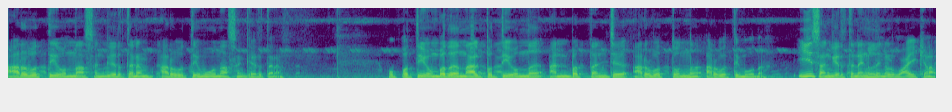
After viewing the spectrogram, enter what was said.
അറുപത്തി ഒന്നാം സങ്കീർത്തനം അറുപത്തി മൂന്നാം സങ്കീർത്തനം. മുപ്പത്തി ഒമ്പത് നാൽപ്പത്തി ഒന്ന് അൻപത്തഞ്ച് അറുപത്തൊന്ന് അറുപത്തിമൂന്ന്. ഈ സങ്കീർത്തനങ്ങൾ നിങ്ങൾ വായിക്കണം.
